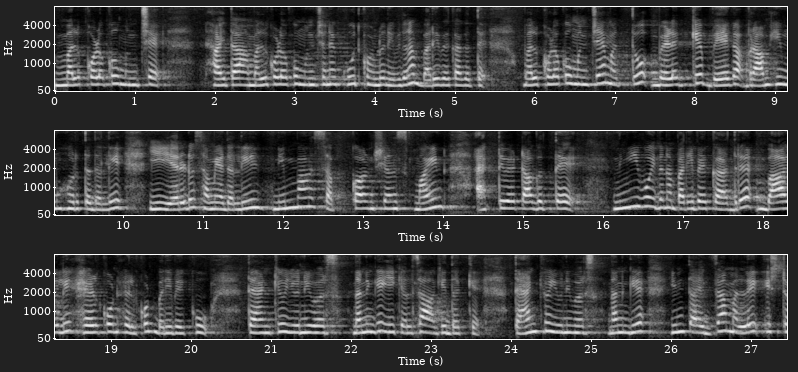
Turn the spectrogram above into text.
ಮಲ್ಕೊಳ್ಳೋಕ್ಕೂ ಮುಂಚೆ, ಆಯಿತಾ? ಮಲ್ಕೊಳ್ಳೋಕ್ಕೂ ಮುಂಚೆನೇ ಕೂತ್ಕೊಂಡು ನೀವು ಇದನ್ನು ಬರಿಬೇಕಾಗುತ್ತೆ. ಮಲ್ಕೊಳ್ಳೋಕ್ಕೂ ಮುಂಚೆ ಮತ್ತು ಬೆಳಗ್ಗೆ ಬೇಗ ಬ್ರಾಹ್ಮಿ ಮುಹೂರ್ತದಲ್ಲಿ ಈ ಎರಡು ಸಮಯದಲ್ಲಿ ನಿಮ್ಮ ಸಬ್ಕಾನ್ಷಿಯಸ್ ಮೈಂಡ್ ಆ್ಯಕ್ಟಿವೇಟ್ ಆಗುತ್ತೆ. ನೀವು ಇದನ್ನು ಬರಿಬೇಕಾದ್ರೆ ಬಾಯಲ್ಲಿ ಹೇಳ್ಕೊಂಡು ಹೇಳ್ಕೊಂಡು ಬರಿಬೇಕು. Thank you universe. ನನಗೆ ಈ ಕೆಲಸ ಆಗಿದ್ದಕ್ಕೆ. Thank you universe. ನನಗೆ ಇಂಥ ಎಕ್ಸಾಮಲ್ಲಿ ಇಷ್ಟು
